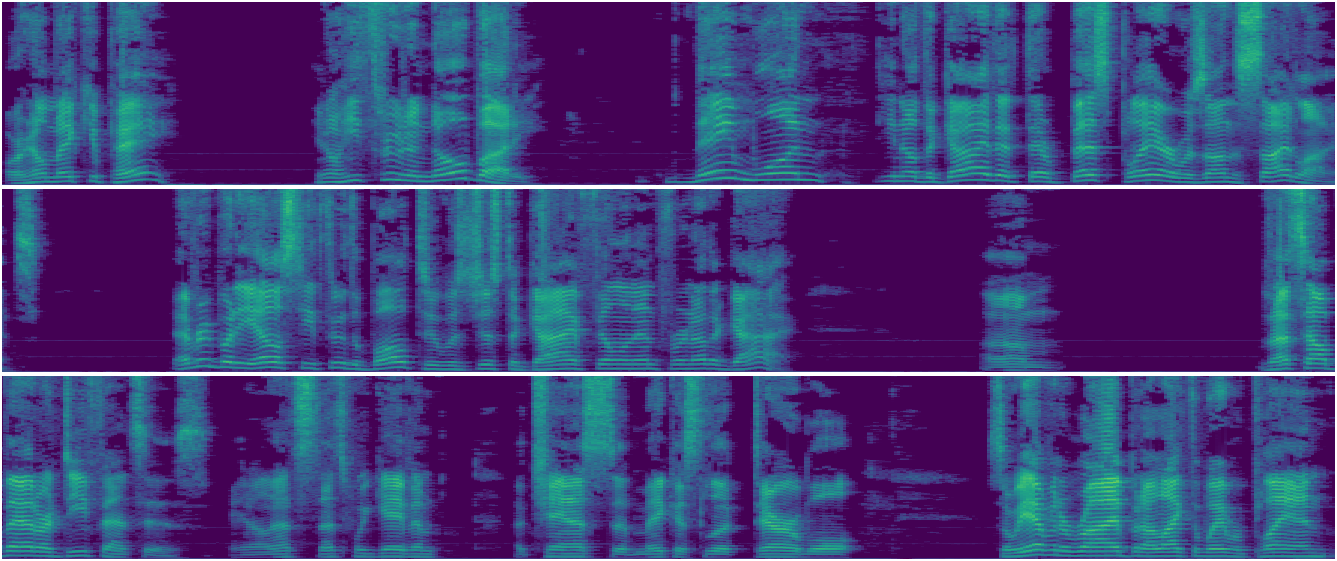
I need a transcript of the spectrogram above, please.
or he'll make you pay. You know, he threw to nobody. Name one, you know, the guy that their best player was on the sidelines. Everybody else he threw the ball to was just a guy filling in for another guy. Um, that's how bad our defense is. You know, that's that's we gave him a chance to make us look terrible. So we haven't arrived, but I like the way we're playing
